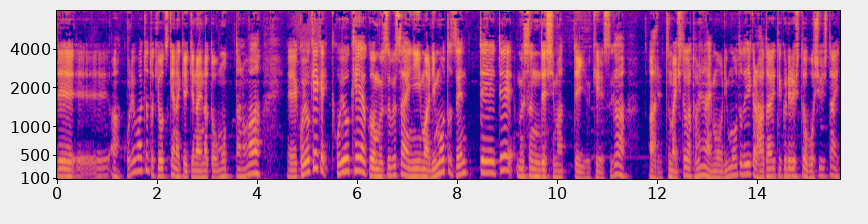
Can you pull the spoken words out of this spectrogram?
えー、あ、これはちょっと気をつけなきゃいけないなと思ったのは、えー、雇用契雇用契約を結ぶ際に、まあ、リモート前提で結んでしまっているケースがある。つまり人が取れない、もうリモートでいいから働いてくれる人を募集したい。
